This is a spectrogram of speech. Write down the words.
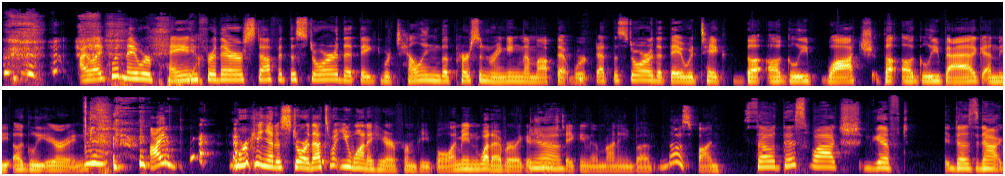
I like when they were paying Yeah. for their stuff at the store that they were telling the person ringing them up that worked at the store that they would take the ugly watch, the ugly bag, and the ugly earrings. I'm working at a store. That's what you want to hear from people. I mean, whatever. I guess you're just taking their money, but that was fun. So this watch gift does not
